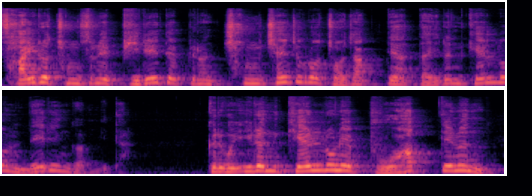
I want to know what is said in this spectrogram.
4.15 총선의 비례대표는 총체적으로 조작되었다 이런 결론을 내린 겁니다. 그리고 이런 결론에 부합되는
